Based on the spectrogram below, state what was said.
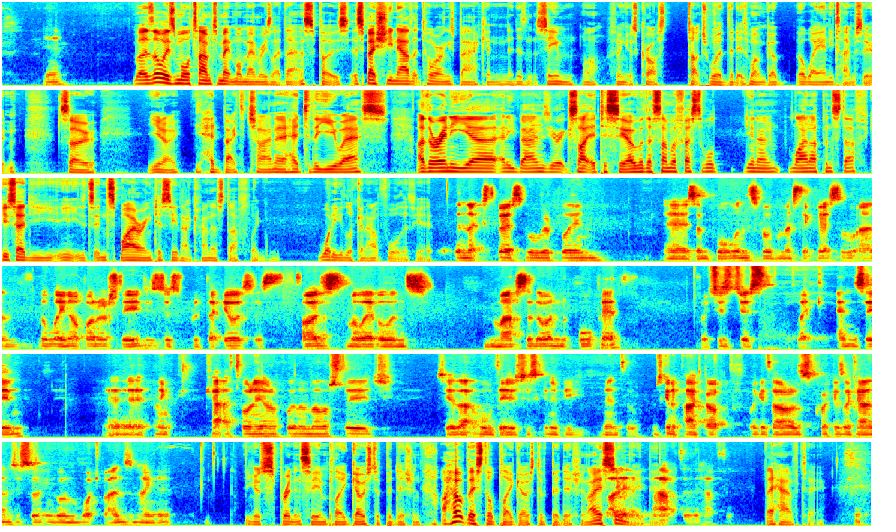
But there's always more time to make more memories like that, I suppose. Especially now that touring's back and it doesn't seem, well, fingers crossed, touch wood, that it won't go away anytime soon. So, you know, head back to China, head to the US. Are there any uh, any bands you're excited to see over the summer festival? You know, lineup and stuff. You said you, it's inspiring to see that kind of stuff. Like, what are you looking out for this year? the next festival we're playing uh, is in Poland. Called Mystic Festival, and the lineup on our stage is just ridiculous. It's us, Malevolence, Mastodon, Opeth, which is just like insane. Uh, I think Katatonia are playing another stage. So yeah, that whole day is just going to be mental. I'm just going to pack up my guitar as quick as I can, just so I can go and watch bands and hang out. You go sprint and see and play Ghost of Perdition. I hope they still play Ghost of Perdition. I assume Oh, they yeah, do. have to. They have to. They have to.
